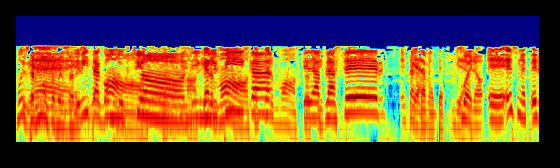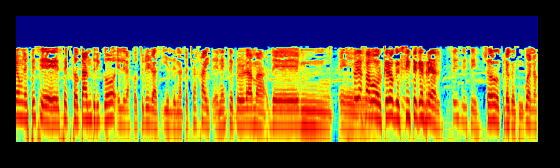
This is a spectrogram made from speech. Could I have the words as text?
Muy es bien. hermoso pensar eso. Evita conducción, dignifica, qué hermoso, qué hermoso, te da sí. placer. Exactamente. Bien, bien. Bueno, eh, es una, era una especie de sexo tántrico, el de las costureras y el de Natasha Hyde en este programa de... mm, eh, Estoy a favor, creo que existe, que es real. Sí, sí, sí, yo creo que sí. Bueno,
